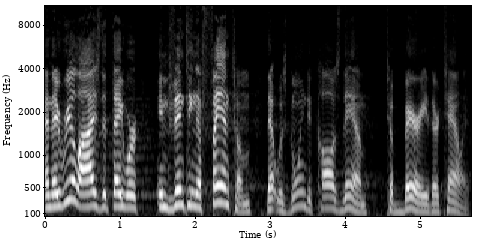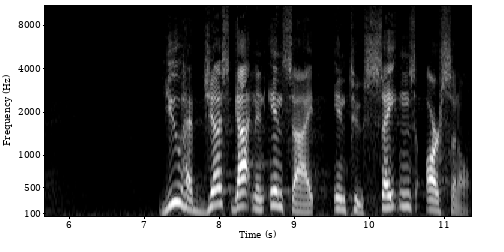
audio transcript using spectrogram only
and they realized that they were inventing a phantom that was going to cause them to bury their talent. You have just gotten an insight into Satan's arsenal.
